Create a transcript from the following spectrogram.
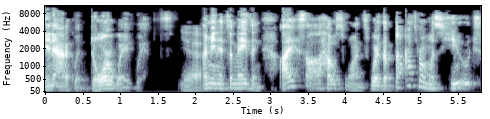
inadequate doorway widths. Yeah. I mean, it's amazing. I saw a house once where the bathroom was huge,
